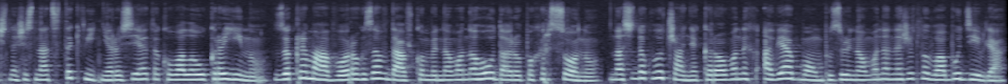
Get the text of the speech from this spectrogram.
Ніч на 16 квітня Росія атакувала Україну. Зокрема, ворог завдав комбінованого удару по Херсону. Внаслідок влучання керованих авіабомб зруйнована нежитлова будівля.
